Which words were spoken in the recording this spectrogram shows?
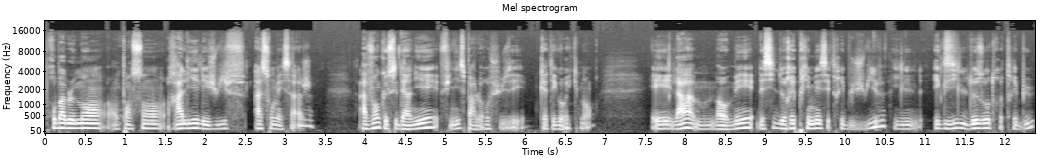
probablement en pensant rallier les Juifs à son message, avant que ces derniers finissent par le refuser catégoriquement. Et là, Mahomet décide de réprimer ces tribus juives. Il exile deux autres tribus.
